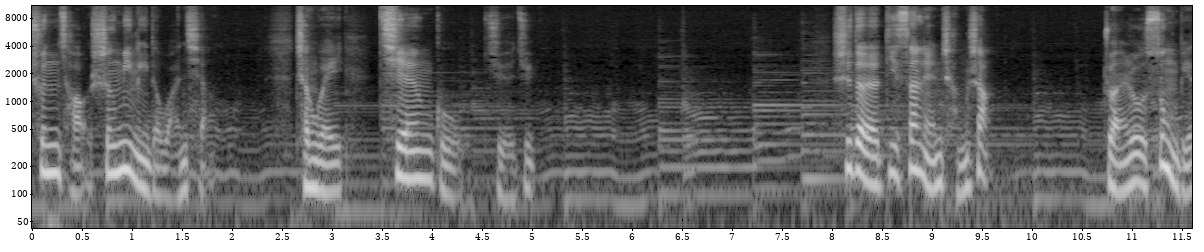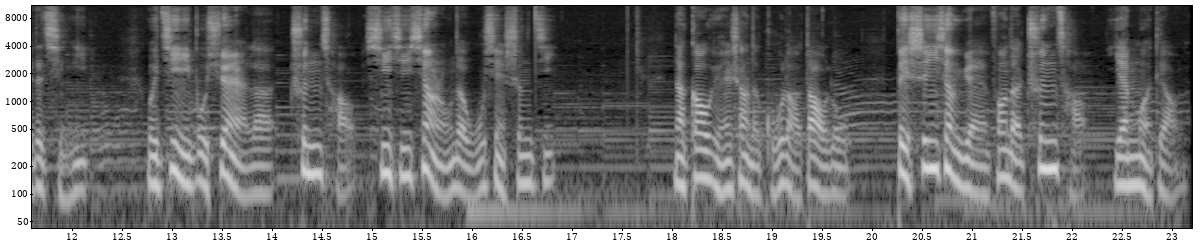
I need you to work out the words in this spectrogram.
春草生命力的顽强，成为千古绝句。诗的第三联承上，转入送别的情意，为进一步渲染了春草欣欣向荣的无限生机。那高原上的古老道路，被伸向远方的春草淹没掉了。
